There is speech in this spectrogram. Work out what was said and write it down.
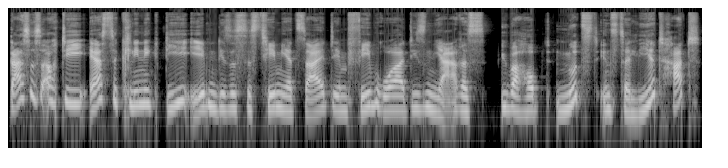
Das ist auch die erste Klinik, die eben dieses System jetzt seit dem Februar diesen Jahres überhaupt nutzt, installiert hat.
